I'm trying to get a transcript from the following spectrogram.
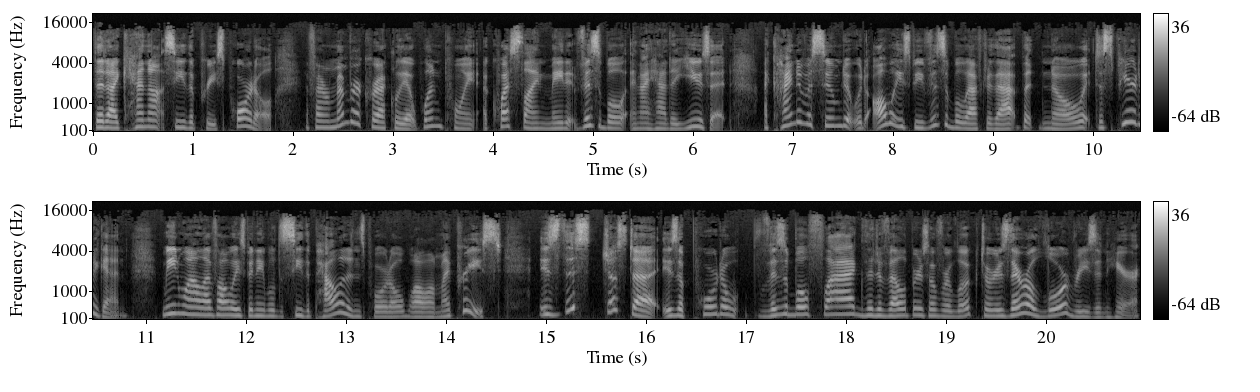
That I cannot see the priest portal. If I remember correctly, at one point a quest line made it visible and I had to use it. I kind of assumed it would always be visible after that, but no, it disappeared again. Meanwhile, I've always been able to see the paladin's portal while on my priest. Is this just a is a portal visible flag the developers overlooked, or is there a lore reason here?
